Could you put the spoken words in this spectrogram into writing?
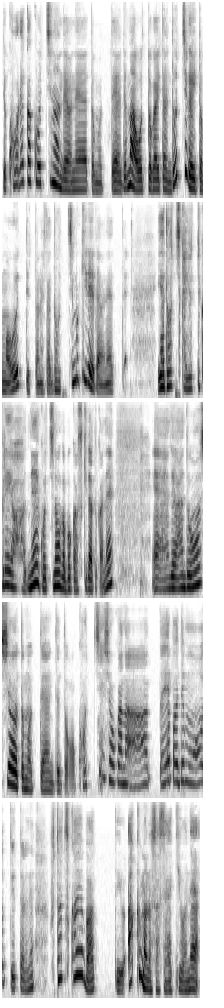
で、これかこっちなんだよね、と思って。で、まあ夫がいたんで、どっちがいいと思う？って言ったのしたら、どっちも綺麗だよねって。いや、どっちか言ってくれよ。ね、こっちの方が僕は好きだとかね。えー、で、あどうしようと思って、で、どう、こっちにしようかなって、やっぱでも、って言ったらね、二つ買えばっていう悪魔のささやきをね、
